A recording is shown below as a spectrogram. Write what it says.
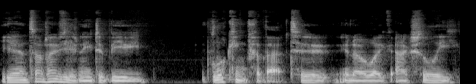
Yeah, and sometimes you need to be looking for that too. You know, like actually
